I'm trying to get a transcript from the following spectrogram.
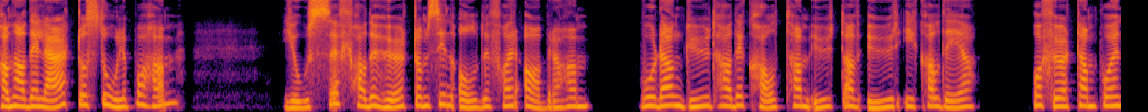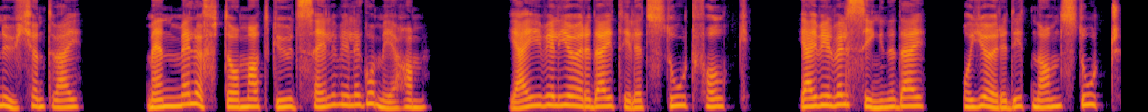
han hadde lært å stole på ham. Josef hadde hørt om sin oldefar Abraham, hvordan Gud hadde kalt ham ut av Ur i Kaldea og ført ham på en ukjent vei, men med løfte om at Gud selv ville gå med ham. Jeg vil gjøre deg til et stort folk, jeg vil velsigne deg og gjøre ditt navn stort,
